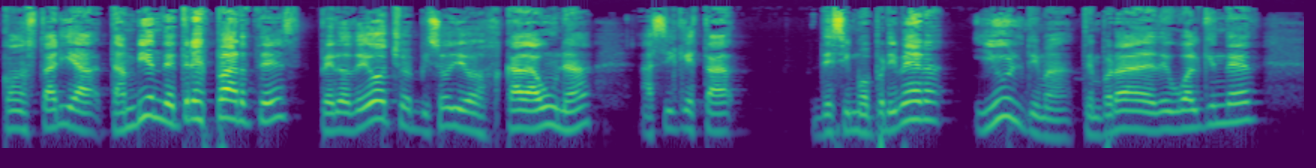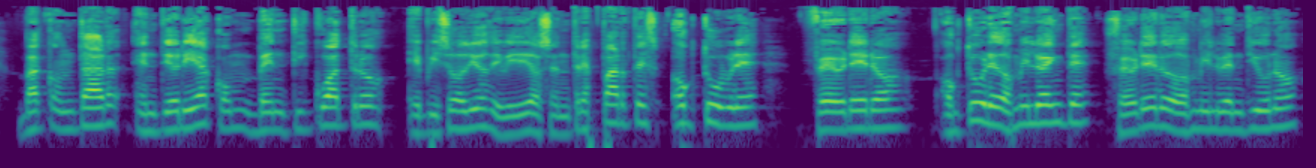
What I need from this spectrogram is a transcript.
constaría también de tres partes, pero de ocho episodios cada una, así que esta decimoprimer y última temporada de The Walking Dead va a contar en teoría con 24 episodios divididos en tres partes, octubre, febrero, octubre 2020, febrero 2021,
